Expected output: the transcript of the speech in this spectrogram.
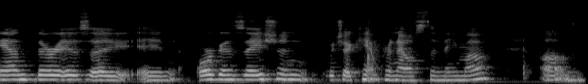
And there is a an organization which I can't pronounce the name of, um,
